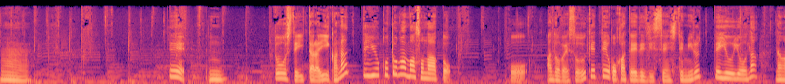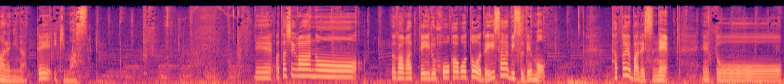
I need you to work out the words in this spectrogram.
うん。で、うん、どうしていったらいいかなっていうことが、まあその後、こう、アドバイスを受けてご家庭で実践してみるっていうような流れになっていきます。で、私があの、伺っている放課後等デイサービスでも、例えばですね、えっ、ー、と、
